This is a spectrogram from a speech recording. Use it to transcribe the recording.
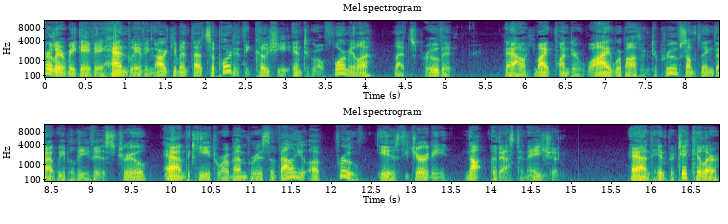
Earlier we gave a hand-waving argument that supported the Cauchy integral formula. Let's prove it. Now, you might wonder why we're bothering to prove something that we believe is true, and the key to remember is the value of proof is the journey, not the destination. And in particular,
